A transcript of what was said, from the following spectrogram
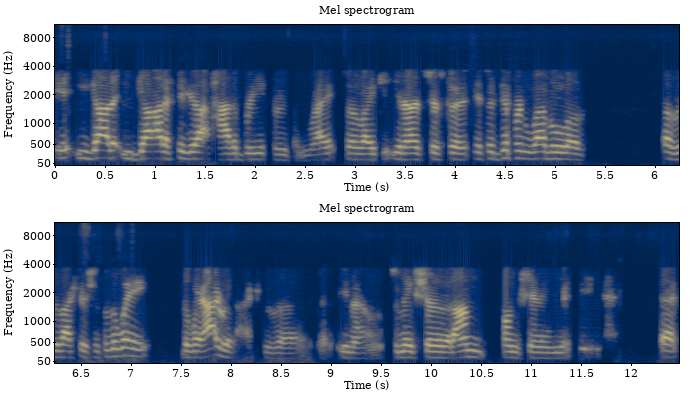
it, you got to you got to figure out how to breathe through them, right? So like you know, it's just a it's a different level of of relaxation. So the way the way I relax is, uh, you know, to make sure that I'm functioning at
